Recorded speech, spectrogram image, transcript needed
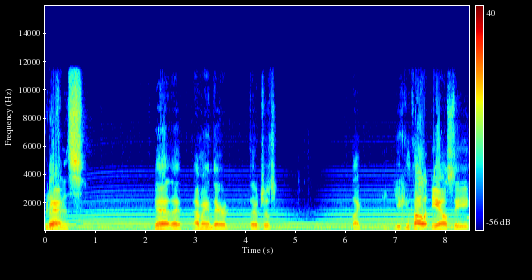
Ridiculous. Yeah, they, I mean they're they're just like you can call it DLC,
